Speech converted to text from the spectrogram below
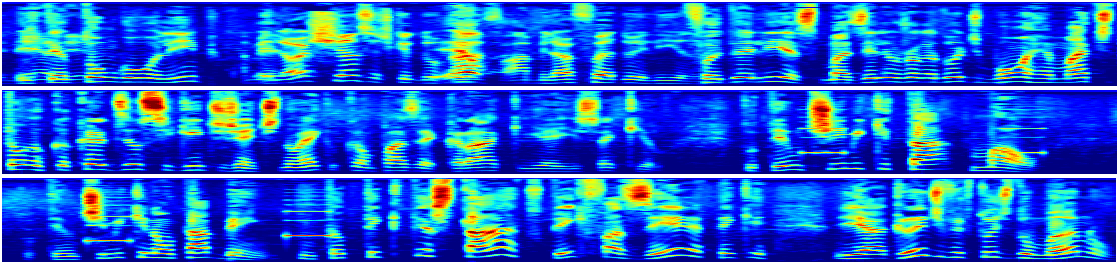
Ele tentou dele. um gol olímpico. A melhor chance, acho que do. É. Ah, a melhor foi a do Elias. Foi né? do Elias, mas ele é um jogador de bom arremate. Então, o que eu quero dizer é o seguinte, gente: não é que o Campaz é craque e é isso e aquilo. Tu tem um time que tá mal. Tem um time que não tá bem. Então tem que testar, tu tem que fazer, tem que. E a grande virtude do Mano,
